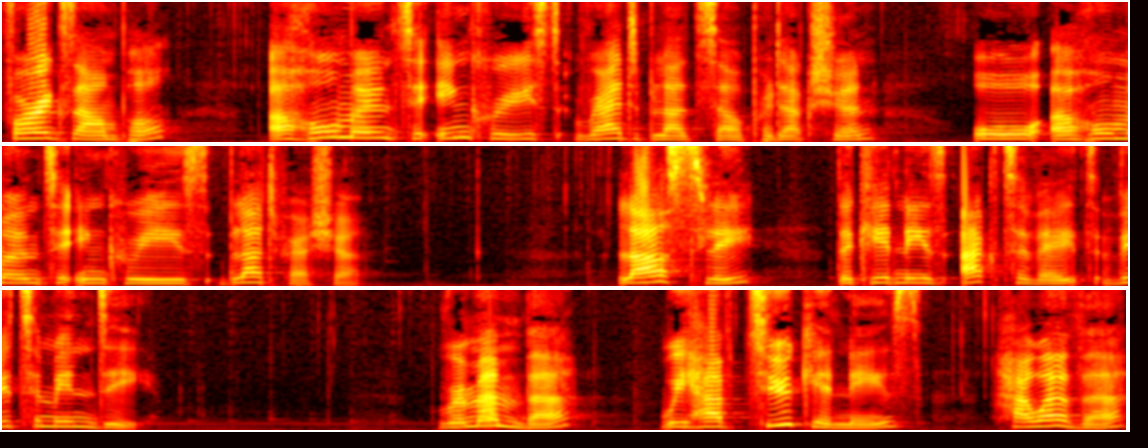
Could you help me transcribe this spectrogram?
For example, a hormone to increase red blood cell production or a hormone to increase blood pressure. Lastly, the kidneys activate vitamin D. Remember, we have two kidneys, however,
